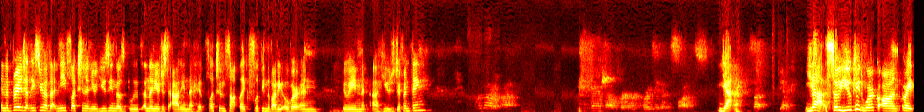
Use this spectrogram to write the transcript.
In the bridge, at least you have that knee flexion and you're using those glutes, and then you're just adding the hip flexion. It's not like flipping the body over and doing a huge different thing. What about um, for rotated Yeah. Yeah, so you could work on, right,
